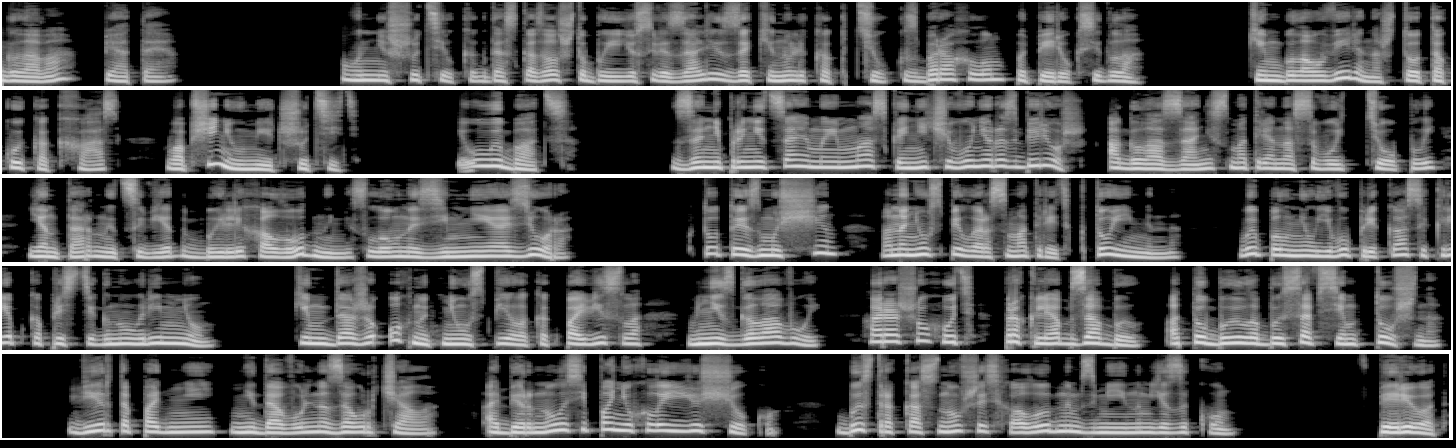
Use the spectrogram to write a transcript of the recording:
Глава пятая. Он не шутил, когда сказал, чтобы ее связали и закинули как тюк с барахлом поперек седла. Ким была уверена, что такой, как Хас, вообще не умеет шутить и улыбаться. За непроницаемой маской ничего не разберешь, а глаза, несмотря на свой теплый янтарный цвет, были холодными, словно зимние озера. Кто-то из мужчин она не успела рассмотреть, кто именно. Выполнил его приказ и крепко пристегнул ремнем. Ким даже охнуть не успела, как повисла вниз головой. Хорошо, хоть про кляп забыл, а то было бы совсем тошно. Вирта под ней недовольно заурчала, обернулась и понюхала ее щеку, быстро коснувшись холодным змеиным языком. «Вперед!»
